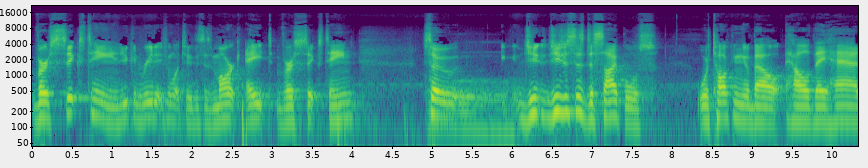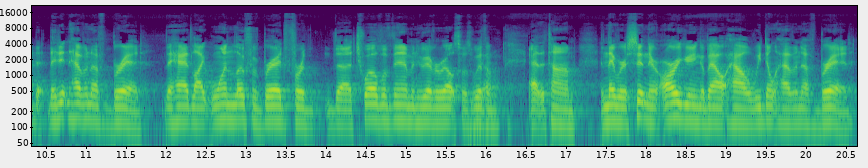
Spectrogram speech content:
verse 16. You can read it if you want to. This is Mark 8 verse 16. So Je- Jesus' disciples were talking about how they had they didn't have enough bread. They had like one loaf of bread for the 12 of them and whoever else was with them at the time. And they were sitting there arguing about how we don't have enough bread.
